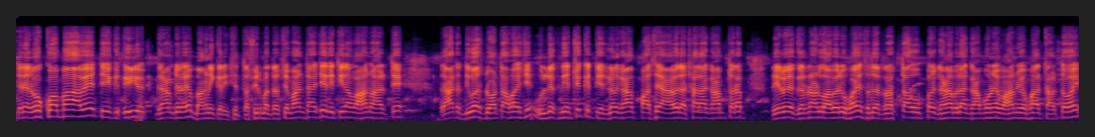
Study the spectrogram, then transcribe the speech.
તેને રોકવામાં આવે તે ગ્રામજનોએ માંગણી કરી છે. તસવીરમાં દ્રશ્યમાન થાય છે, રેતીના વાહનો આ રીતે રાત દિવસ દોડતા હોય છે. ઉલ્લેખનીય છે કે તેજગઢ ગામ પાસે આવેલ અછારા ગામ તરફ રેલવે ગરનાળું આવેલું હોય. સદર રસ્તા ઉપર ઘણા બધા ગામોને વાહન વ્યવહાર ચાલતો હોય.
